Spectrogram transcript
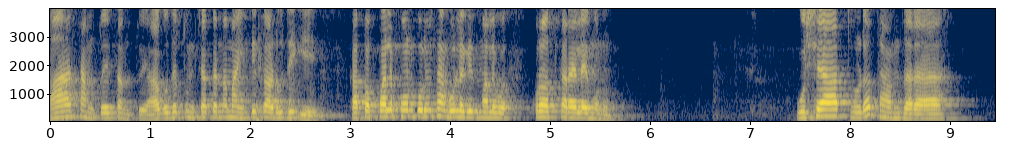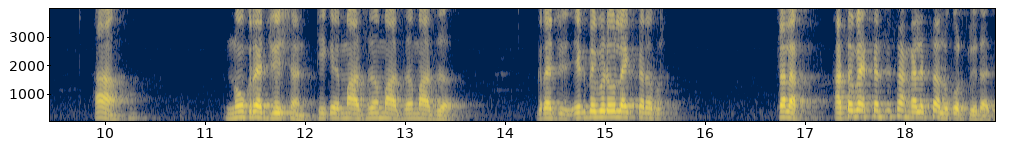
हां सांगतोय सांगतोय. अगोदर तुमच्याकडनं माहिती काढू दे की. का पप्पाला फोन करून सांगू लगेच मला क्रॉस करायला आहे म्हणून? उषा थोडं थांब जरा. हां. नो ग्रॅज्युएशन ठीक आहे. माझं माझं माझं. ग्रॅज्युए एकदा व्हिडिओ लाईक करा बरं. चला. आता वॅकन्सी सांगायला चालू करतोय दादा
